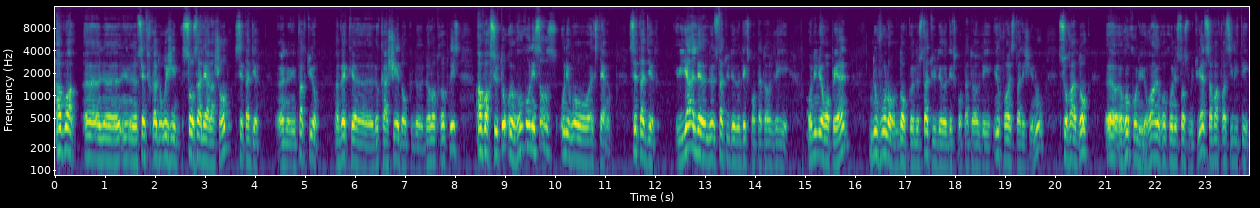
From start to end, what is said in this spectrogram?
Avoir un, certificat d'origine sans aller à la chambre, c'est-à-dire une, facture avec euh, le cachet donc, de, l'entreprise, avoir surtout une reconnaissance au niveau externe. C'est-à-dire, il y a le, statut d'exportateur agréé en Union européenne, nous voulons donc le statut d'exportateur agréé, une fois installé chez nous, sera donc euh, reconnu. Il y aura une reconnaissance mutuelle, ça va faciliter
